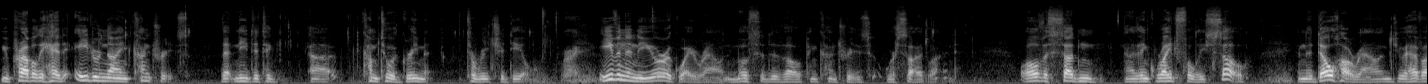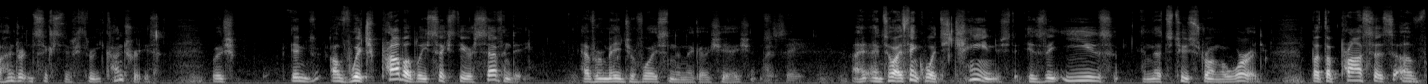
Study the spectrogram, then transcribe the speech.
you probably had eight or nine countries that needed to uh, come to agreement to reach a deal. Right. Even in the Uruguay round, most of the developing countries were sidelined. All of a sudden, I think rightfully so, in the Doha round, you have 163 countries, which, in, of which probably 60 or 70 have a major voice in the negotiations. I see. I, and so I think what's changed is the ease, and that's too strong a word, but the process of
